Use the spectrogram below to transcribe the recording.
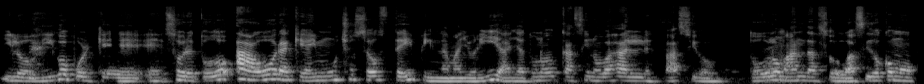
Y lo digo porque, eh, sobre todo ahora que hay mucho self-taping, la mayoría, ya tú no, casi no vas al espacio, todo lo mandas, o ha sido como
